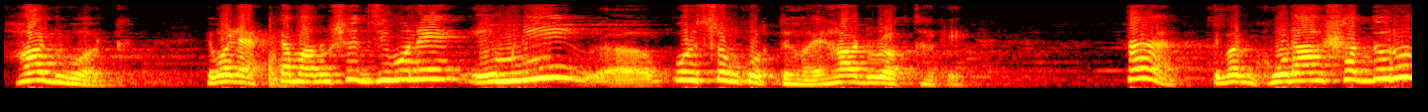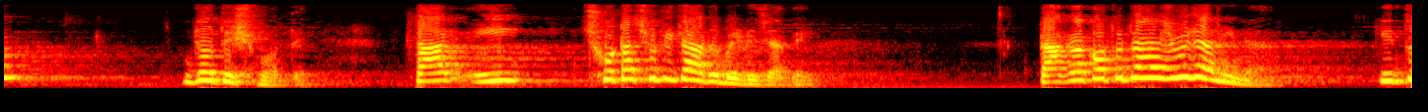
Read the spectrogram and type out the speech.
হার্ড ওয়ার্ক এবার একটা মানুষের জীবনে এমনি পরিশ্রম করতে হয় হার্ড ওয়ার্ক থাকে। হ্যাঁ? এবার ঘোড়া আসার ধরুন জ্যোতিষ মতে, তার এই ছোটাছুটিটা আরও বেড়ে যাবে। টাকা কতটা আসবে জানি না, কিন্তু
